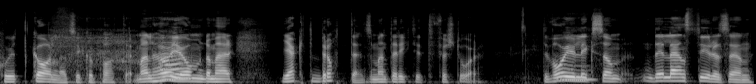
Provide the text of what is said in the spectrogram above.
Skjutgalna psykopater. Man hör ju Ja. om de här jaktbrotten som man inte riktigt förstår. Det var ju Nej. liksom, det är Länsstyrelsen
